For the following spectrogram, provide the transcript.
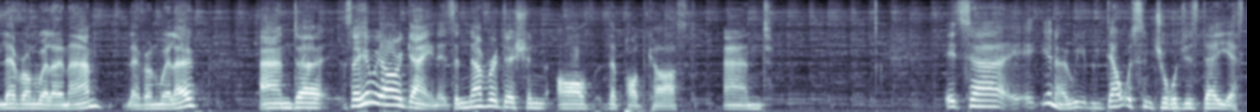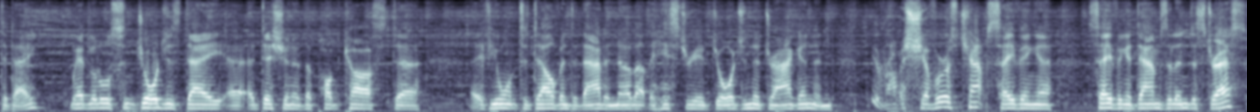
lever on willow, man, lever on willow. And uh, so here we are again. It's another edition of the podcast, and it's uh, it, you know we, we dealt with St George's Day yesterday we had a little St George's Day uh, edition of the podcast. Uh, if you want to delve into that and know about the history of George and the Dragon and rather chivalrous chap saving a saving a damsel in distress,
